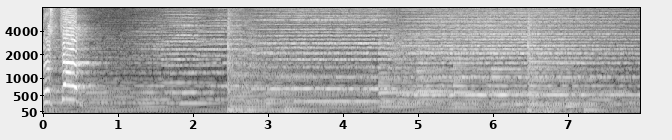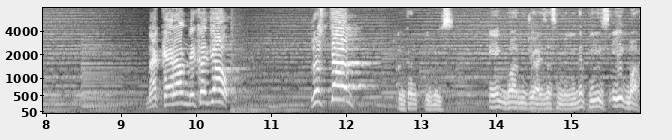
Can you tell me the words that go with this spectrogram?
रुस्तम! मैं कह रहा हूँ निकल जाओ। रुस्तम! अंकल प्लीज़ एक बार मुझे आयजा से मिलने दे प्लीज़ एक बार।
